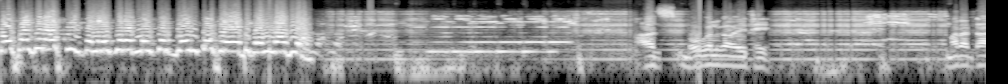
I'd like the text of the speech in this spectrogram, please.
तोफा जर असतील तर लवकरात लवकर दोन तास या ठिकाणी वाजवा आज भोगलगाव येथे मराठा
